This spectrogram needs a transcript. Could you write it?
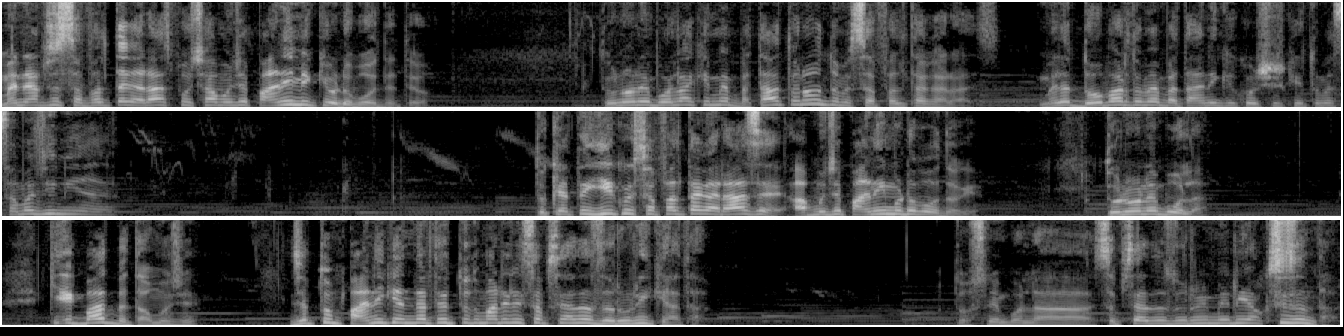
मैंने आपसे सफलता का राज पूछा मुझे पानी में क्यों डुबो देते हो? तो उन्होंने बोला कि मैं बता तो हूँ तुम्हें सफलता का राज। मैंने दो बार तुम्हें बताने की कोशिश की तुम्हें समझ ही नहीं आया। तो कहते ये कोई सफलता का राज है? आप मुझे पानी में डुबो दोगे? तो उन्होंने बोला कि एक बात बताओ मुझे जब तुम पानी के अंदर थे तो तुम्हारे लिए सबसे ज़्यादा ज़रूरी क्या था? तो उसने बोला सबसे ज़्यादा ज़रूरी मेरे लिए ऑक्सीजन था।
